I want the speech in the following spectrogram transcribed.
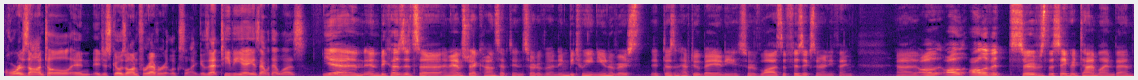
horizontal, and it just goes on forever, it looks like. Is that TVA? Is that what that was? Yeah, and, and because it's a, an abstract concept in sort of an in between universe, it doesn't have to obey any sort of laws of physics or anything. Uh, all, all, all of it serves the sacred timeline, Ben.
